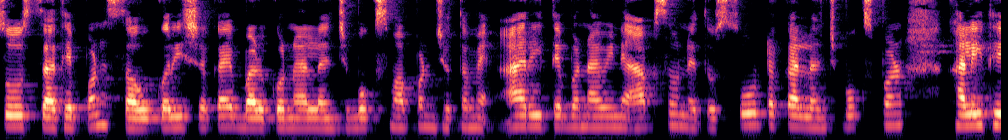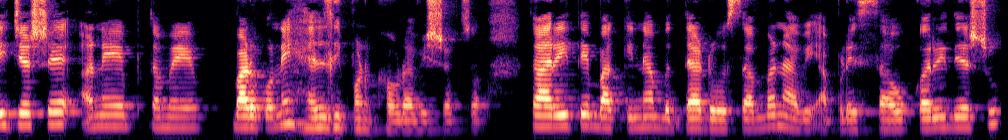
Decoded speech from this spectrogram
સોસ સાથે પણ સર્વ કરી શકાય. બાળકોના લંચ બોક્સમાં પણ જો તમે આ રીતે બનાવીને આપશો ને તો સો ટકા લંચ બોક્સ પણ ખાલી થઈ જશે અને તમે બાળકોને હેલ્ધી પણ ખવડાવી શકશો. તો આ રીતે બાકીના બધા ઢોસા બનાવી આપણે સર્વ કરી દેશું.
